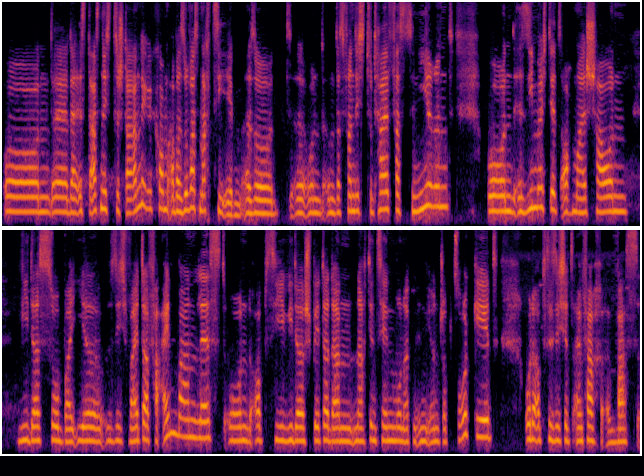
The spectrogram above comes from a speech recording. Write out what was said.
und äh, da ist das nicht zustande gekommen, aber sowas macht sie eben. Also äh, und, und das fand ich total faszinierend. Und sie möchte jetzt auch mal schauen, wie das so bei ihr sich weiter vereinbaren lässt und ob sie wieder später dann nach den zehn Monaten in ihren Job zurückgeht oder ob sie sich jetzt einfach was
